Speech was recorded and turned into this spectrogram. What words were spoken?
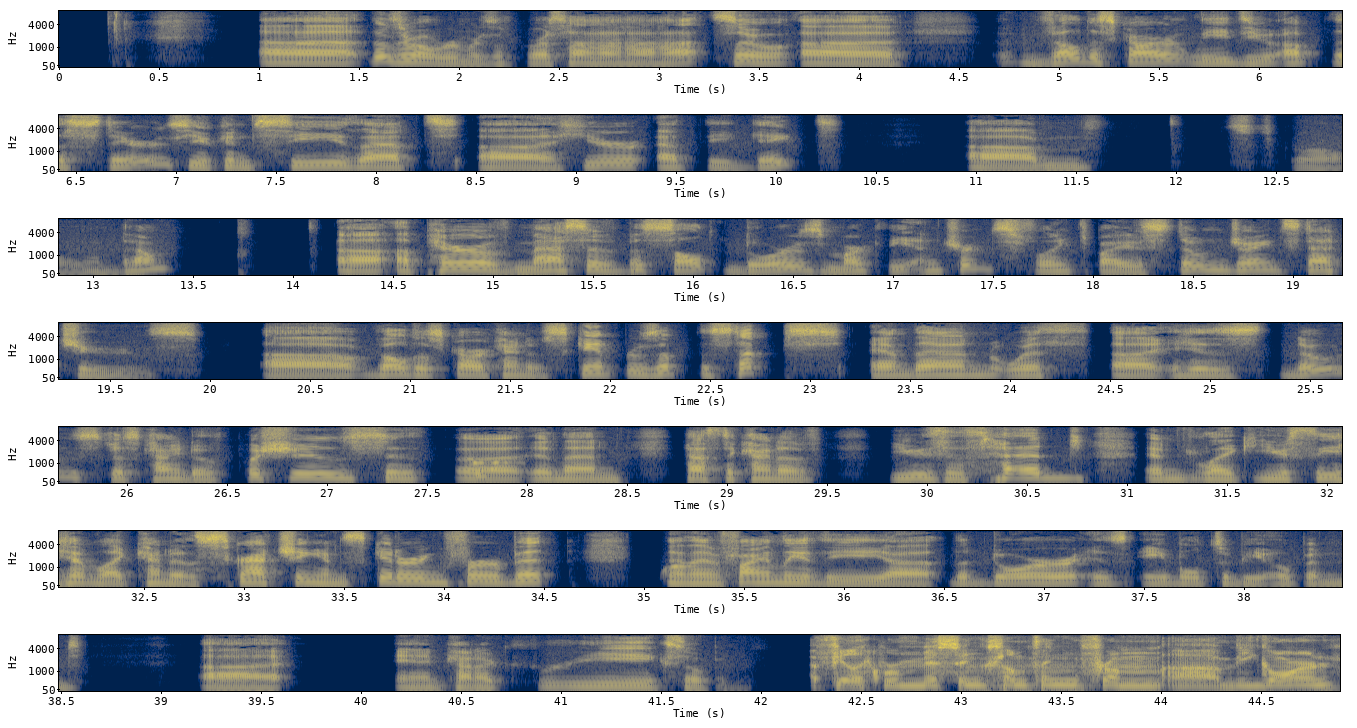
Uh, those are all rumors, of course. Ha ha ha ha. So, uh, Veldeskar leads you up the stairs. You can see that uh, here at the gate, um, scroll one down. Uh, a pair of massive basalt doors mark the entrance, flanked by stone giant statues. Uh, Veldeskar kind of scampers up the steps and then, with uh, his nose, just kind of pushes his, uh, and then has to kind of use his head and like you see him like kind of scratching and skittering for a bit and then finally the uh the door is able to be opened uh and kind of creaks open I feel like we're missing something from uh, Vigorn.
